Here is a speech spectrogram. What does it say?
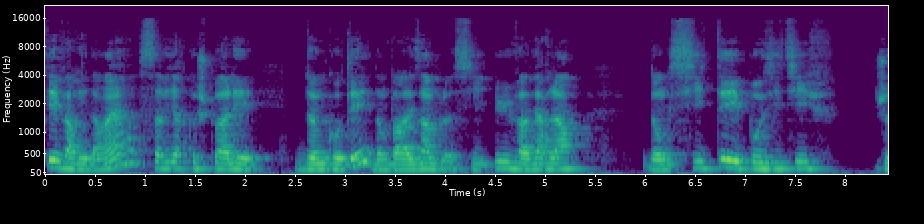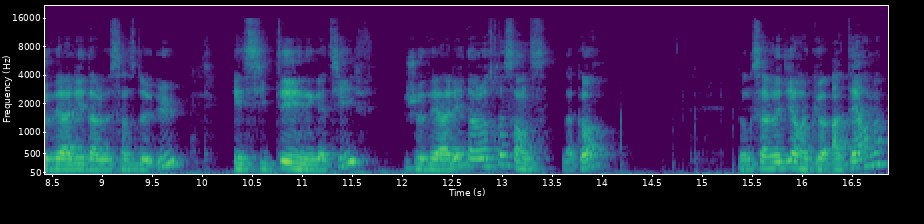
t varie dans R, ça veut dire que je peux aller d'un côté. Donc, par exemple, si U va vers là, donc si t est positif, je vais aller dans le sens de U. Et si t est négatif, je vais aller dans l'autre sens. D'accord? Donc ça veut dire que à terme,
